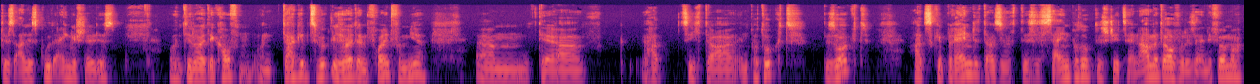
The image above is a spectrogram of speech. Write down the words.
das alles gut eingestellt ist und die Leute kaufen. Und da gibt es wirklich Leute, ein Freund von mir, ähm, der hat sich da ein Produkt besorgt, hat es gebrandet, also das ist sein Produkt, es steht sein Name drauf oder seine Firma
